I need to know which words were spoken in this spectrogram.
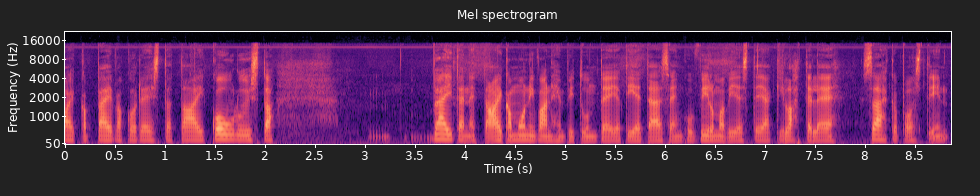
vaikka päiväkodeista tai kouluista. Väitän, että aika moni vanhempi tuntee ja tietää sen, kun Vilma-viestejä kilahtelee sähköpostiin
